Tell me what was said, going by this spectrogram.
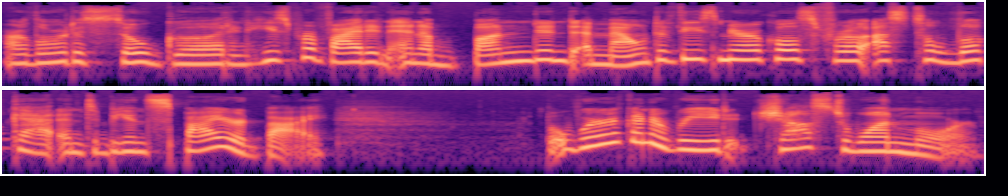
Our Lord is so good, and He's provided an abundant amount of these miracles for us to look at and to be inspired by. But we're going to read just one more.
